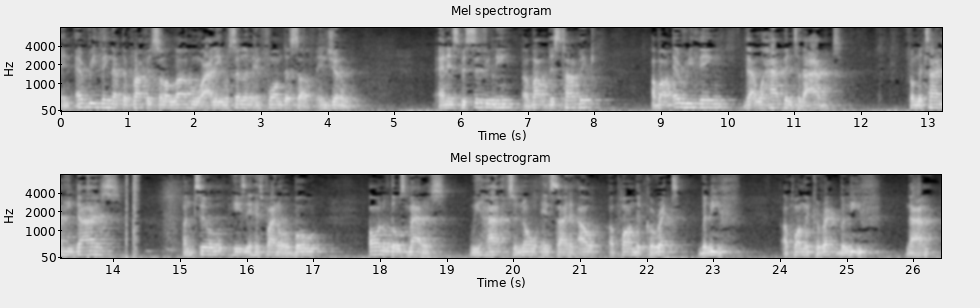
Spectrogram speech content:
in everything that the Prophet ﷺ informed us of in general. And in specifically about this topic, about everything that will happen to the abd from the time he dies until he's in his final abode. All of those matters we have to know inside and out upon the correct belief. Upon the correct belief. Now,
